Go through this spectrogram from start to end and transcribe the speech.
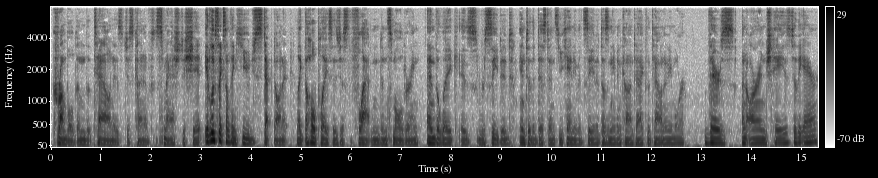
crumbled, and the town is just kind of smashed to shit. It looks like something huge stepped on it. Like the whole place is just flattened and smoldering, and the lake is receded into the distance. You can't even see it, it doesn't even contact the town anymore. There's an orange haze to the air,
